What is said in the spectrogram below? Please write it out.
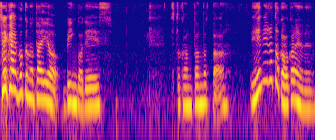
正解僕の太陽ビンゴです。ちょっと簡単だった？A メロとか分からんよね。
